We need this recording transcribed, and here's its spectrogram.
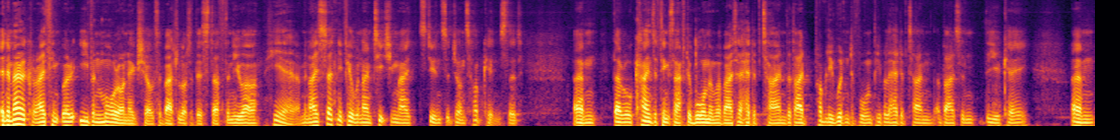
in America, I think we're even more on eggshells about a lot of this stuff than you are here. I mean, I certainly feel when I'm teaching my students at Johns Hopkins that um, there are all kinds of things I have to warn them about ahead of time that I probably wouldn't have warned people ahead of time about in the UK. Um,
